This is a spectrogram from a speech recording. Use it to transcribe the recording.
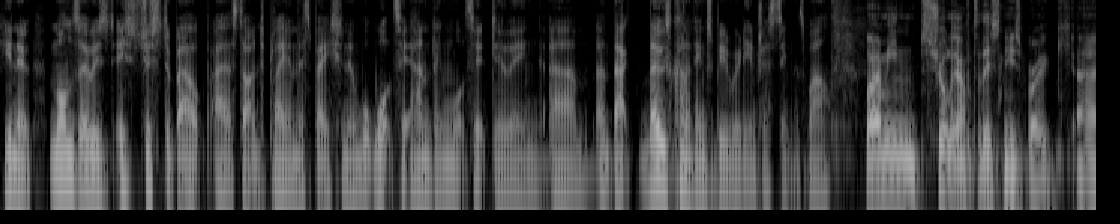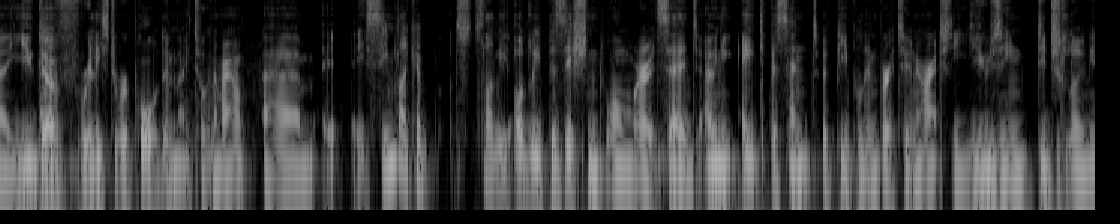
you know Monzo is is just about uh, starting to play in this space. You know what, what's it handling? What's it doing. Um, that those kind of things would be really interesting as well. Well, I mean, shortly after this news broke, uh, YouGov released a report, didn't they, talking about um, it, it, seemed like a slightly oddly positioned one where it said only eight percent of people in Britain are actually using digital only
